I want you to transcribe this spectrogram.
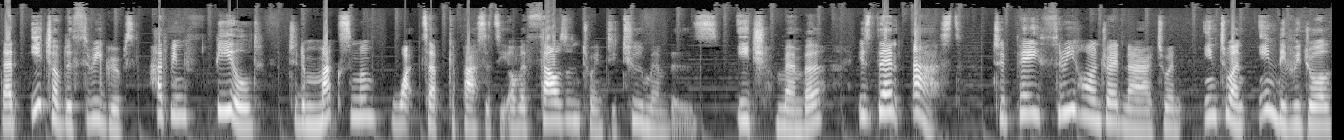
that each of the three groups had been filled to the maximum WhatsApp capacity of 1,022 members. Each member is then asked to pay 300 naira to an, into an individual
